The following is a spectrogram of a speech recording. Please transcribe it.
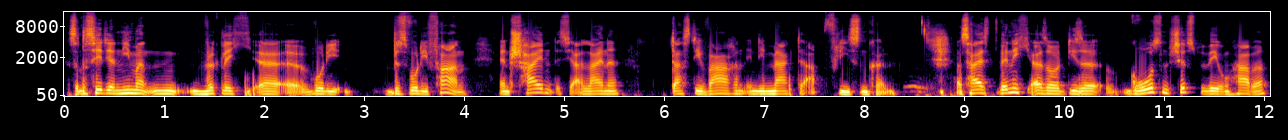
das interessiert ja niemanden wirklich, äh, wo die, bis wo die fahren. Entscheidend ist ja alleine, dass die Waren in die Märkte abfließen können. Das heißt, wenn ich also diese großen Schiffsbewegungen habe,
